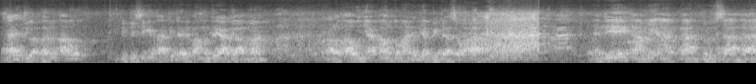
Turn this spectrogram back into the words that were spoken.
saya juga baru tahu dibisikin tadi dari Pak Menteri Agama kalau tahunnya tahun kemarin ya beda soal. Jadi kami akan berusaha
